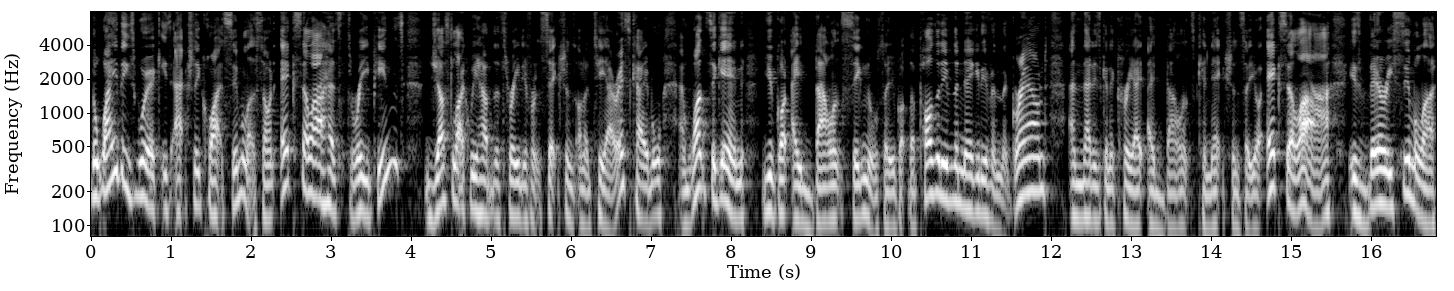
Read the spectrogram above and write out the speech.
the way these work is actually quite similar. So an XLR has three pins, just like we have the three different sections on a TRS cable. And once again, you've got a balanced signal. So you've got the positive, the negative, and the ground, and that is going to create a balanced connection. So your XLR is very similar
